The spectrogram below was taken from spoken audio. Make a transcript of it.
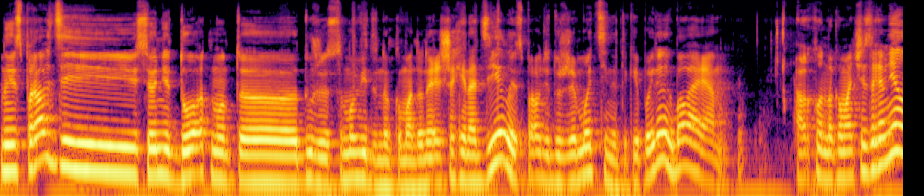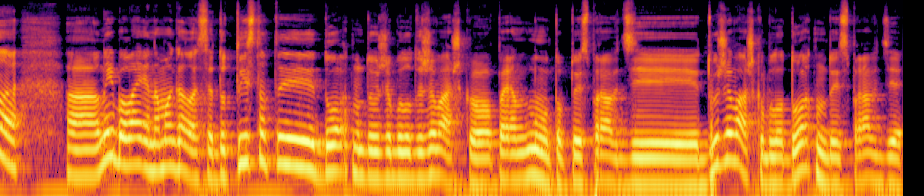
Ну і справді сьогодні Дортмунд е, дуже самовіддану команду на Рішахіна діяли. І справді дуже емоційний такий поєдинок. Баварія рахунок у матчі зрівняла. Ну і Баварія намагалася дотиснути Дортмунду вже було дуже важко. Ну, тобто, і справді дуже важко було Дортмунду, і справді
